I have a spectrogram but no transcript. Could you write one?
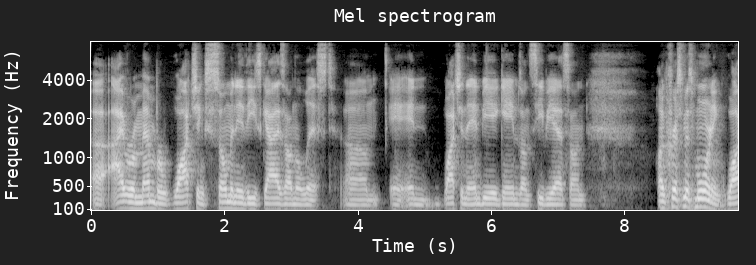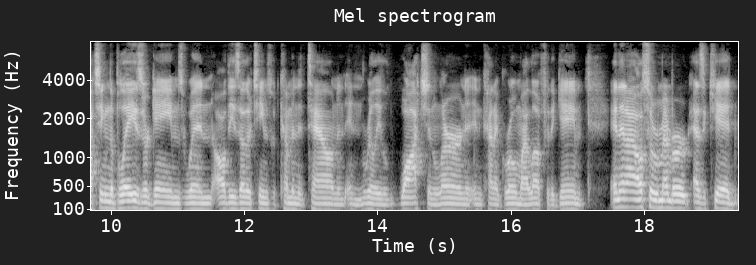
Uh, I remember watching so many of these guys on the list um, and, and, watching the NBA games on CBS on on Christmas morning, watching the Blazer games when all these other teams would come into town and, and really watch and learn and, and kind of grow my love for the game. And then I also remember as a kid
